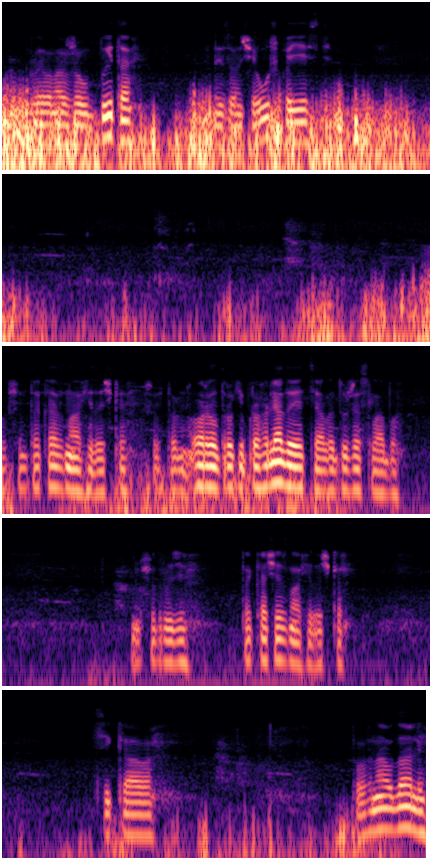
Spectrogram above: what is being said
Але вона вже вбита. Знизу вон ще ушко є. В общем, така знахідочка. Щось там орел трохи проглядується, але дуже слабо. Ну що, друзі, така ще знахідочка. Цікава. Погнав далі.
